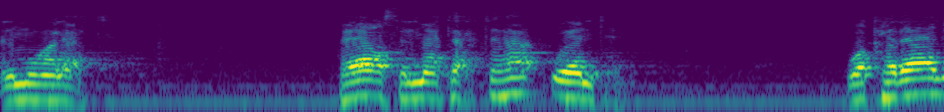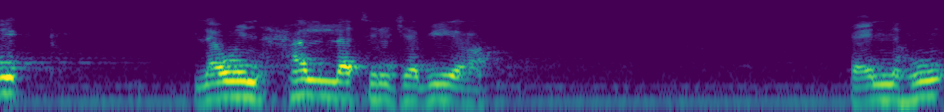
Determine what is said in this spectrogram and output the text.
الموالاة. فيغسل ما تحتها وينتهي. وكذلك لو انحلت الجبيرة فإنه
